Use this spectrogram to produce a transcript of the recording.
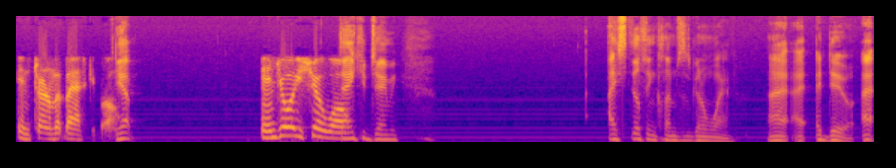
in tournament basketball. Yep. Enjoy your show, Walt. Thank you, Jamie. I still think Clemson's going to win. I, I, I do. I,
